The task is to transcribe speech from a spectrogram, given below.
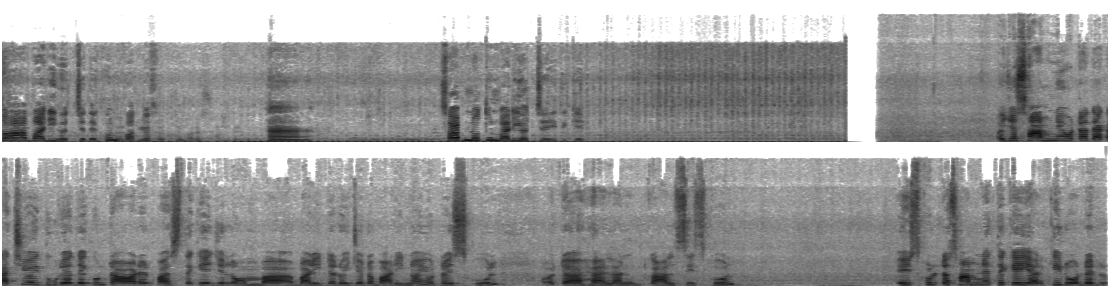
সব বাড়ি হচ্ছে, দেখুন কত। হ্যাঁ সব নতুন বাড়ি হচ্ছে এইদিকে। ওই যে সামনে ওটা দেখাচ্ছি, ওই দূরে দেখুন টাওয়ারের পাশ থেকে এই যে লম্বা বাড়িটা রয়েছে, ওটা বাড়ি নয়, ওটা স্কুল, ওটা হ্যালান গার্লস স্কুল। এই স্কুলটা সামনে থেকেই আর কি, রোডের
